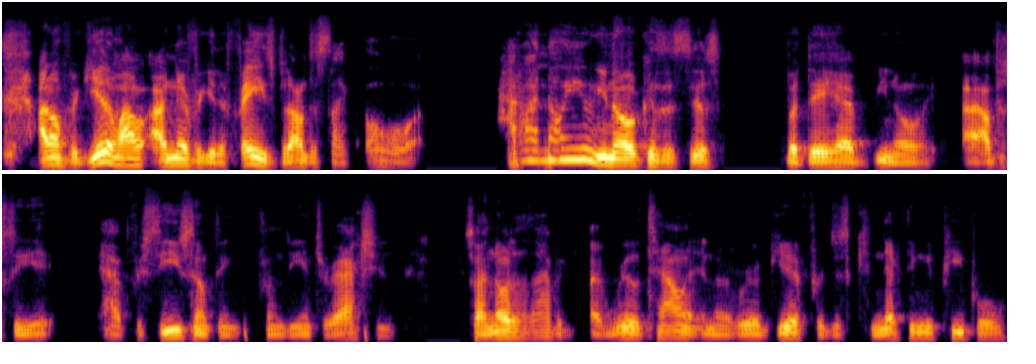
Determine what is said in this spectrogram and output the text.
I don't forget them. I, I never get a face, but I'm just like, oh, how do I know you? You know, because it's just, but they have, you know, obviously have received something from the interaction. So I know that I have a, a, real talent and a real gift for just connecting with people,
